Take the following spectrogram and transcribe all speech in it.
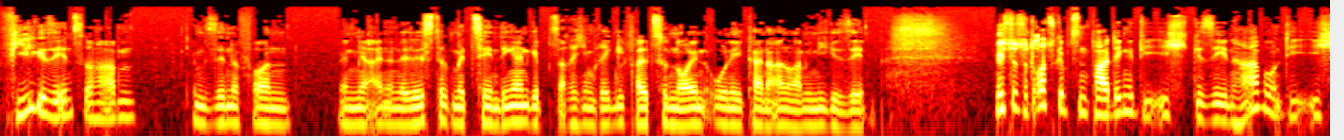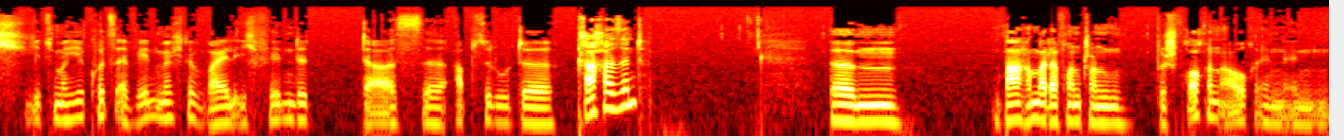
viel gesehen zu haben, im Sinne von wenn mir einer eine Liste mit zehn Dingern gibt, sage ich im Regelfall zu neun, ohne, keine Ahnung, habe ich nie gesehen. Nichtsdestotrotz gibt es ein paar Dinge, die ich gesehen habe und die ich jetzt mal hier kurz erwähnen möchte, weil ich finde, dass äh, absolute Kracher sind. Ähm, ein paar haben wir davon schon besprochen, auch in, in,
